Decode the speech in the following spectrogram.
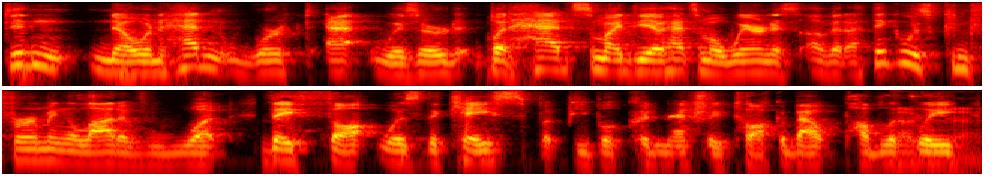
didn't know and hadn't worked at Wizard, but had some idea, had some awareness of it. I think it was confirming a lot of what they thought was the case, but people couldn't actually talk about publicly, okay.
